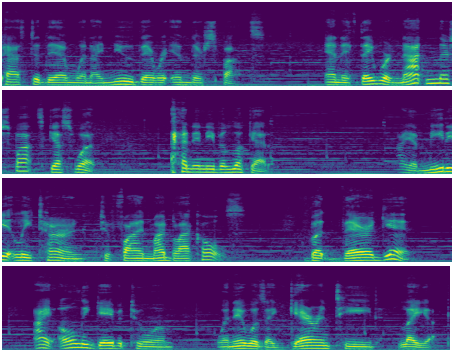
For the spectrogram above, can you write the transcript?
pass to them when I knew they were in their spots. And if they were not in their spots, guess what? I didn't even look at them. I immediately turned to find my black holes. But there again, I only gave it to them when it was a guaranteed layup.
